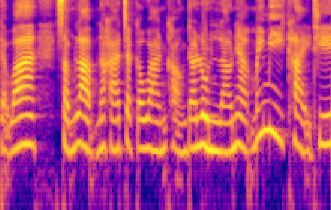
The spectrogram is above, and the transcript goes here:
แต่ว่าสำหรับนะคะจักรวาลของดารุนแล้วเนี่ยไม่มีใครที่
